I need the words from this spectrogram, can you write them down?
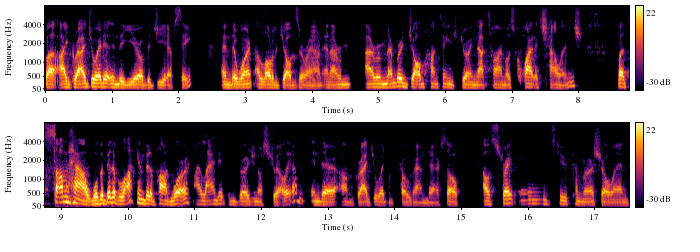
but I graduated in the year of the GFC and there weren't a lot of jobs around. And I, rem- I remember job hunting during that time was quite a challenge. But somehow, with a bit of luck and a bit of hard work, I landed in Virgin Australia in their um, graduate program there. So I was straight into commercial and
